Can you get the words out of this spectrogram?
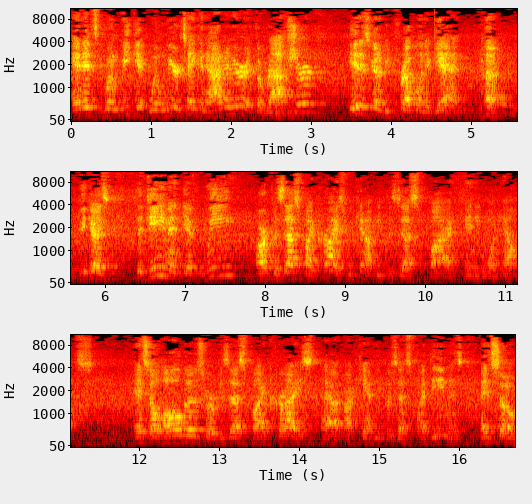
And it's when we get when we are taken out of here at the rapture, it is going to be prevalent again. because the demon, if we are possessed by Christ, we cannot be possessed by anyone else. And so all those who are possessed by Christ uh, can't be possessed by demons. And so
